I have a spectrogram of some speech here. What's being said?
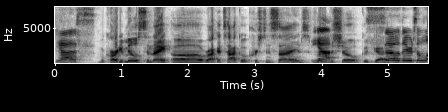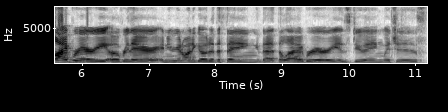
Yes. McCarty Mills tonight. Uh, Rockataco Christian Signs. Friend Yeah. of the show. Good guy. So there's a library over there, and you're gonna want to go to the thing that the library is doing, which is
